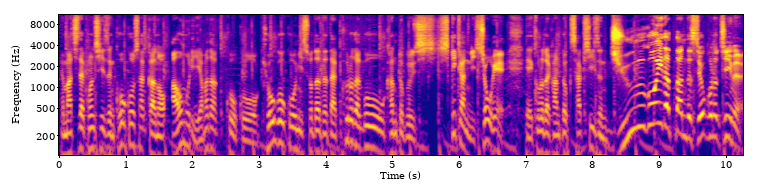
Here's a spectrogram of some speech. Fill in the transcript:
町田今シーズン高校サッカーの青森山田高校強豪校に育てた黒田剛監督指揮官に翔平黒田監督昨シーズン15位だったんですよこのチーム。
